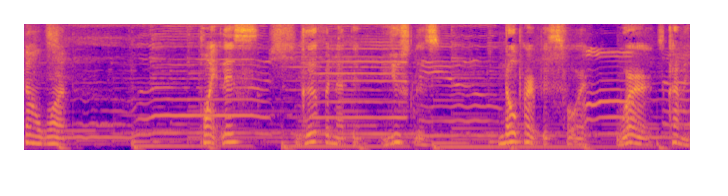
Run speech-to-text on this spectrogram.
don't want pointless, good for nothing, useless, no purpose for it, words coming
